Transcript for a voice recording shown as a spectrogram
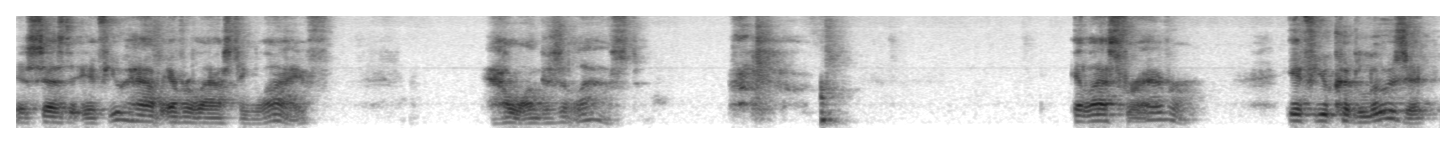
It says that if you have everlasting life, how long does it last? It lasts forever. If you could lose it,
